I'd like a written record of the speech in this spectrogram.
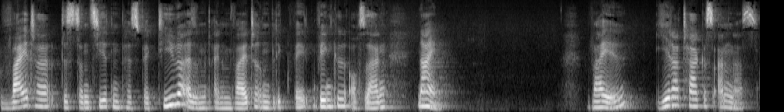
weiter distanzierten Perspektive, also mit einem weiteren Blickwinkel auch sagen, nein. Weil jeder Tag ist anders.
